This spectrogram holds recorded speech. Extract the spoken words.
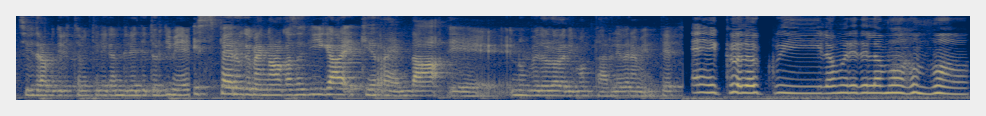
si vedranno direttamente le candele dietro di me. E spero che venga una cosa figa e che renda e non vedo l'ora di montarle veramente. Eccolo qui l'amore della mamma mamma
